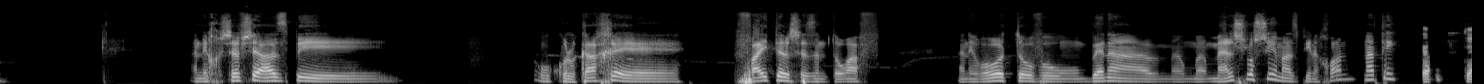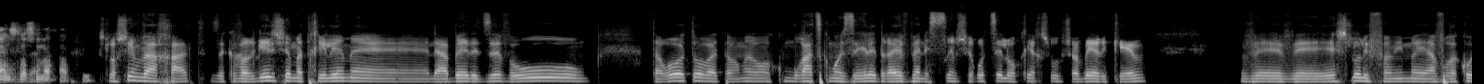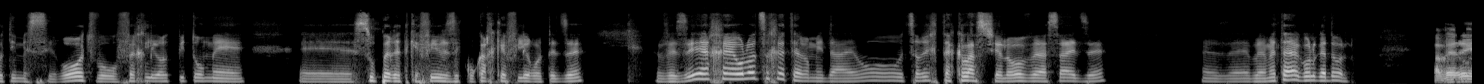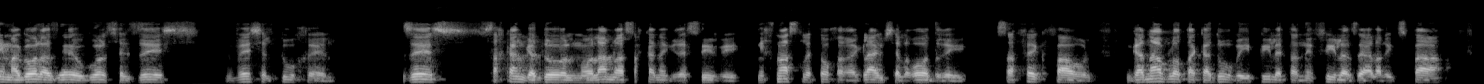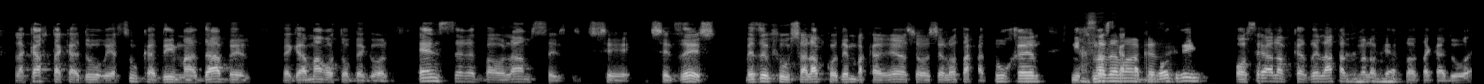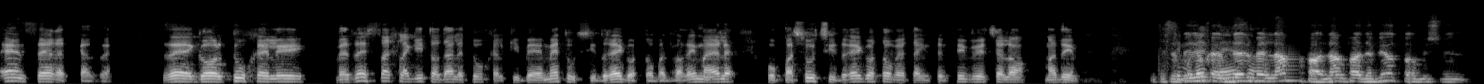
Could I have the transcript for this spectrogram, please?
אני חושב שאזפי הוא כל כך אה, פייטר שזה מטורף. אני רואה אותו והוא בין ה... מעל 30 אזפי, נכון, נתי? כן, 31. 31, זה כבר גיל שמתחילים אה, לאבד את זה, והוא... אתה רואה אותו ואתה אומר, הוא רץ כמו איזה ילד רעב בן 20 שרוצה להוכיח שהוא שווה הרכב, ו- ויש לו לפעמים אה, הברקות עם מסירות, והוא הופך להיות פתאום אה, אה, סופר התקפי, וזה כל כך כיף לראות את זה. וזה איך, הוא לא צריך יותר מדי, הוא צריך את הקלאס שלו ועשה את זה. זה אה, באמת היה גול גדול. חברים, הגול הזה הוא גול של זש ושל טוחל. זש שחקן גדול, מעולם לא היה שחקן אגרסיבי, נכנס לתוך הרגליים של רודרי, ספק פאול, גנב לו את הכדור והפיל את הנפיל הזה על הרצפה, לקח את הכדור, יצאו קדימה, דאבל, וגמר אותו בגול. אין סרט בעולם שזה, באיזשהו שלב קודם בקריירה שלו, שלא תחת טוחל, נכנס ככה ברודרי, עושה עליו כזה לחץ ולוקח לו את הכדור. אין סרט כזה. זה גול טוחלי, וזה שצריך להגיד תודה לטוחל, כי באמת הוא שדרג אותו, בדברים האלה הוא פשוט שדרג אותו ואת האינטנסיביות שלו, מדהים. זה בדיוק ההבדל בין למפרד, למפרד הביא אותו בשביל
